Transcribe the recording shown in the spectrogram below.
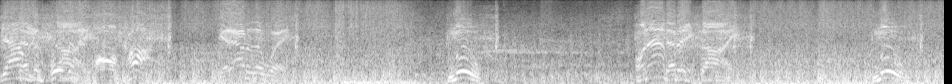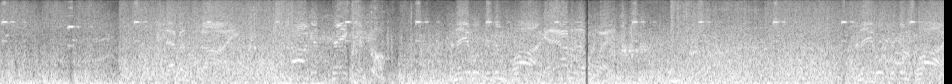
Down Seven and hold them side. at all costs! Get out of the way. Move. On Seven side. Move. Seven side. Target taken. Unable to comply. Get out of the way. Unable to comply.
